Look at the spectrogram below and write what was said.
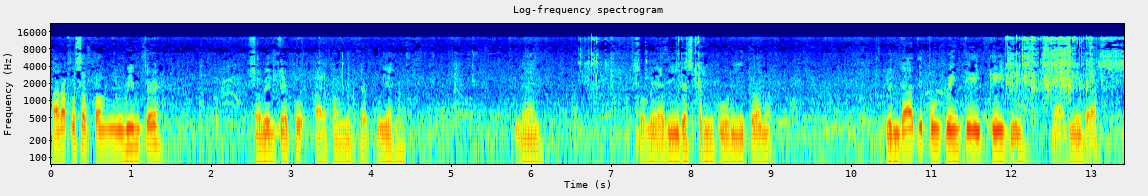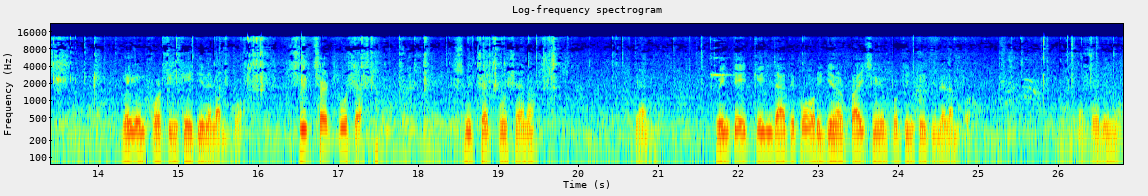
Para po sa pang winter. Sa winter po, para pang winter po yan. Yan. So may Adidas pa rin po rito ano. Yung dati pong 28 KD na Adidas, ngayon 14 KD na lang po. Sweatshirt po siya. Sweatshirt po siya, no? Yan. 28 KD dati po, original price. Ngayon 14 KD na lang po. Tapunin nyo.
